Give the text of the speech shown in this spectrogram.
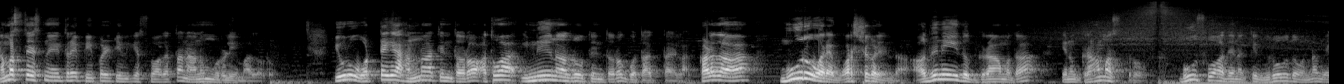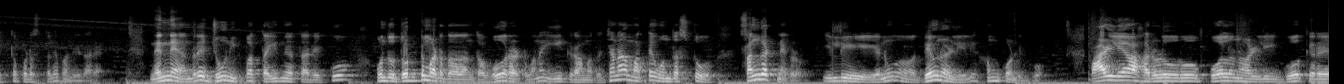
ನಮಸ್ತೆ ಸ್ನೇಹಿತರೆ ಪೀಪಲ್ ಟಿ ವಿಗೆ ಸ್ವಾಗತ. ನಾನು ಮುರಳಿ ಮಾಲೂರು. ಇವರು ಹೊಟ್ಟೆಗೆ ಅನ್ನ ತಿಂತಾರೋ ಅಥವಾ ಇನ್ನೇನಾದರೂ ತಿಂತಾರೋ ಗೊತ್ತಾಗ್ತಾ ಇಲ್ಲ. ಕಳೆದ ಮೂರುವರೆ ವರ್ಷಗಳಿಂದ ಹದಿನೈದು ಗ್ರಾಮದ ಏನು ಗ್ರಾಮಸ್ಥರು ಭೂಸ್ವಾಧೀನಕ್ಕೆ ವಿರೋಧವನ್ನು ವ್ಯಕ್ತಪಡಿಸ್ತಲೇ ಬಂದಿದ್ದಾರೆ. ನಿನ್ನೆ ಅಂದರೆ ಜೂನ್ ಇಪ್ಪತ್ತೈದನೇ ತಾರೀಕು ಒಂದು ದೊಡ್ಡ ಮಟ್ಟದಾದಂಥ ಹೋರಾಟವನ್ನು ಈ ಗ್ರಾಮದ ಜನ ಮತ್ತು ಒಂದಷ್ಟು ಸಂಘಟನೆಗಳು ಇಲ್ಲಿ ಏನು ದೇವನಹಳ್ಳಿಯಲ್ಲಿ ಹಮ್ಮಿಕೊಂಡಿದ್ವು. ಪಾಳ್ಯ, ಹರಳೂರು, ಪೋಲನಹಳ್ಳಿ, ಗೋಕೆರೆ,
